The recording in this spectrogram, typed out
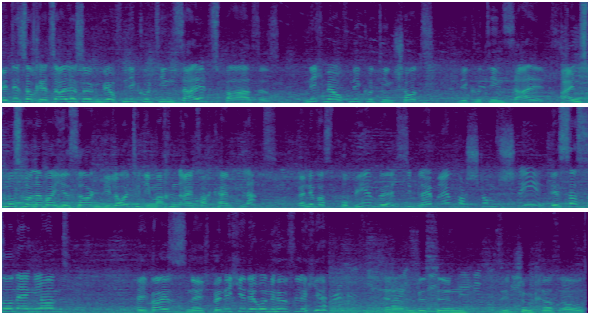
Es ist auch jetzt alles irgendwie auf Nikotin-Salz-Basis. Nicht mehr auf Nikotin-Shots, Nikotin-Salz. Eins muss man aber hier sagen, die Leute, die machen einfach keinen Platz. Wenn du was probieren willst, die bleiben einfach stumpf stehen. Ist das so in England? Ich weiß es nicht. Bin ich hier der Unhöfliche? Er hat ein bisschen, sieht schon krass aus.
